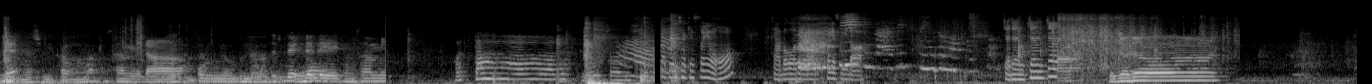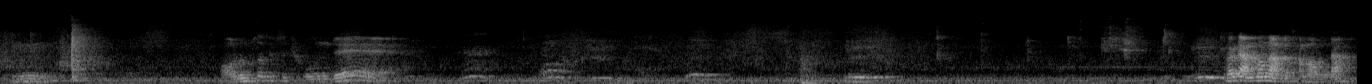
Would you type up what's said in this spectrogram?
네 안녕하십니까. 감사합니다 네, 감사합니다. 문 닫아드릴게요. 네네네 감사합니다 왔다 룸 서비스 도착했어요. 자, 먹어보도록 하겠습니다. 짜잔짠짠. 짜자잔. 음. 어, 룸 서비스 좋은데. 절대 안 먹으면 아까 다 먹는다.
